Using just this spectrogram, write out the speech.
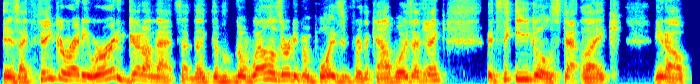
is I think already we're already good on that side. Like the, the well has already been poisoned for the Cowboys. I Yeah. think it's the Eagles that like, you know,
